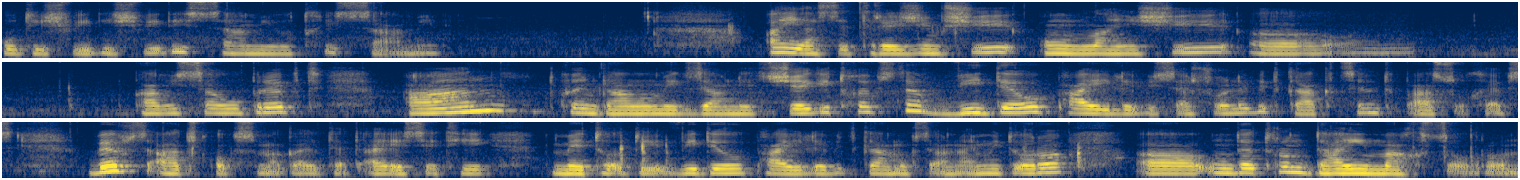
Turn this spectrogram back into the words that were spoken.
599777343. აი ასეთ რეჟიმში, ონლაინში გავისაუბრებთ ან თქვენ გამომიგზავნით შეკითხვებს და ვიდეო ფაილების საშუალებით გაგცემთ პასუხებს. ბევრს აწყობს მაგალითად აი ესეთი მეთოდი ვიდეო ფაილებით გამოგზავნა, იმიტომ რომ უნდათ რომ დაიმახსოვრონ,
